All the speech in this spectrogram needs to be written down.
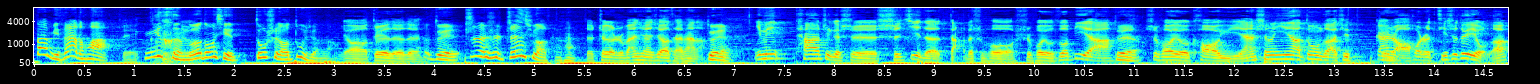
办比赛的话对，你很多东西都是要杜绝的。要对对对，对，这是真需要裁判。对这个是完全需要裁判的。对因为他这个是实际的打的时候是否有作弊啊？对是否有靠语言、声音啊、动作啊去干扰或者提示队友的？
